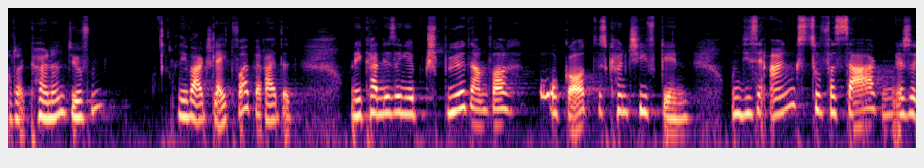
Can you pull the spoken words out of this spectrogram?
oder können, dürfen. Und ich war halt schlecht vorbereitet. Und ich kann dir sagen, ich habe gespürt einfach, oh Gott, das könnte schief gehen. Und diese Angst zu versagen, also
